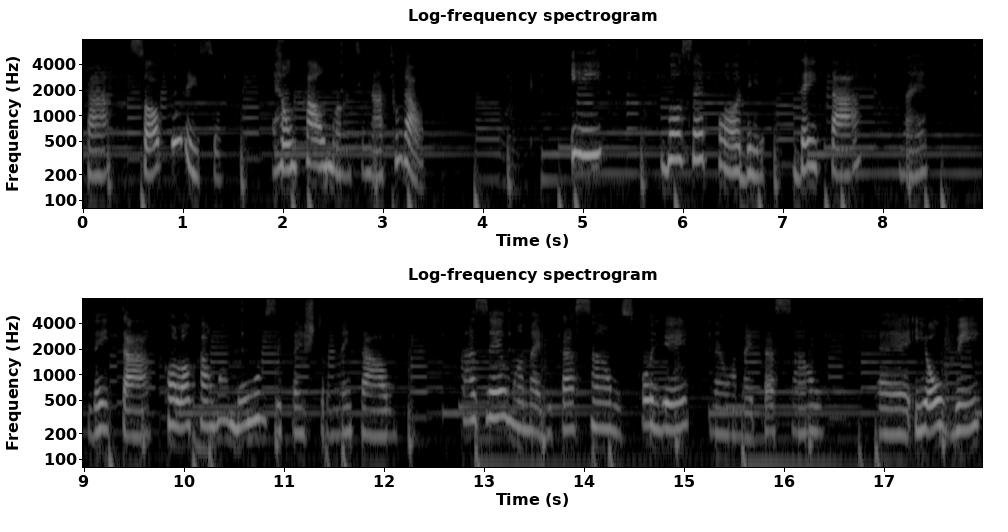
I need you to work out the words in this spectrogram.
tá? Só por isso. É um calmante natural. E você pode deitar, né? Deitar, colocar uma música instrumental, fazer uma meditação, escolher né, uma meditação é, e ouvir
